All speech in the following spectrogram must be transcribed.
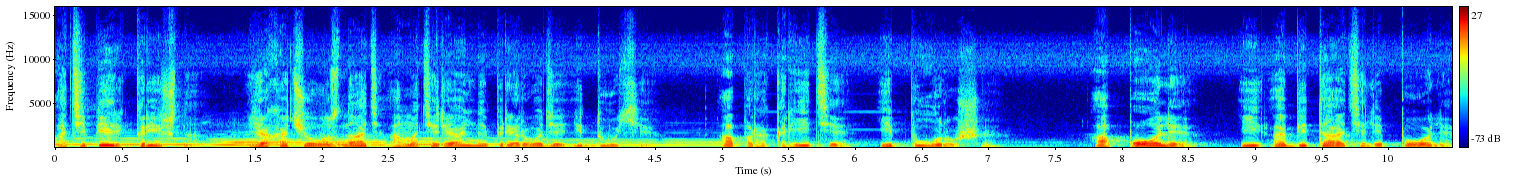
А теперь, Кришна, я хочу узнать о материальной природе и духе, о прокрите и пуруше, о поле и обитателе поля.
